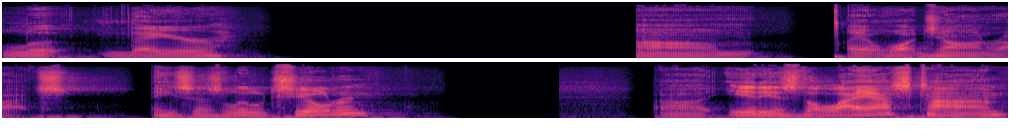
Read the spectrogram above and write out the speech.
look there um, at what John writes. He says, Little children, uh, it is the last time,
